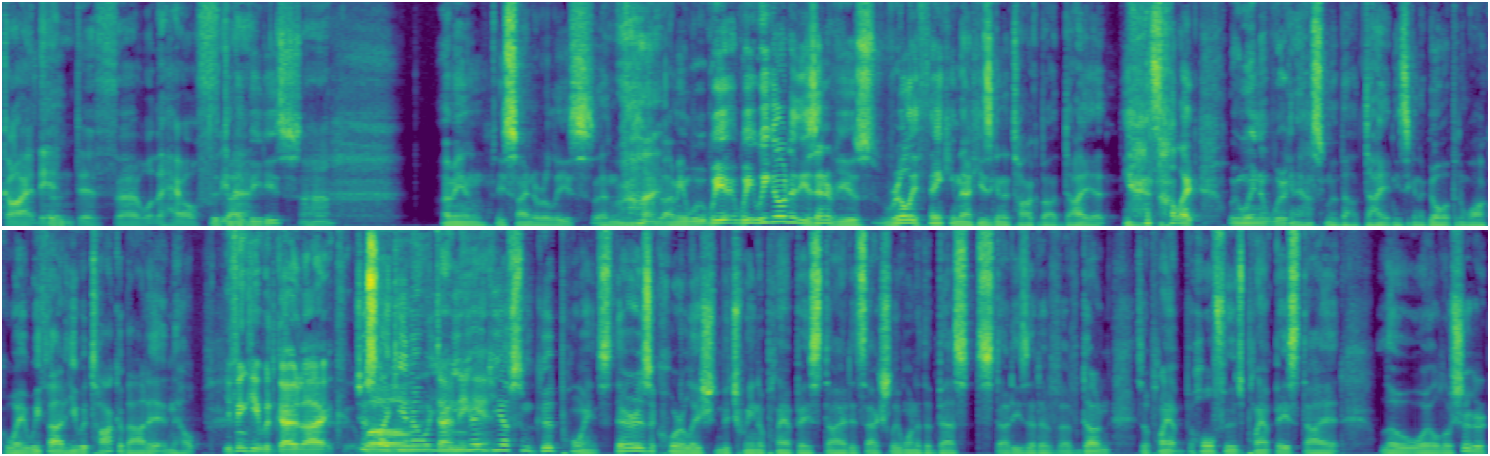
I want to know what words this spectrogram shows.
guy at the, the end of uh, what the health? The diabetes. Uh huh. I mean, he signed a release, and right. I mean, we, we we go into these interviews really thinking that he's going to talk about diet. it's not like we went and we're going to ask him about diet, and he's going to go up and walk away. We thought he would talk about it and help. You think he would go like, just well, like you know, you, you, have, you have some good points. There is a correlation between a plant-based diet. It's actually one of the best studies that have, have done. Is a plant whole foods plant-based diet, low oil, low sugar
